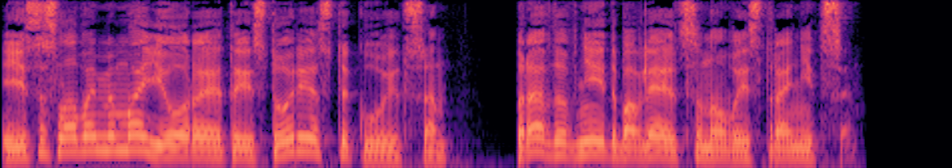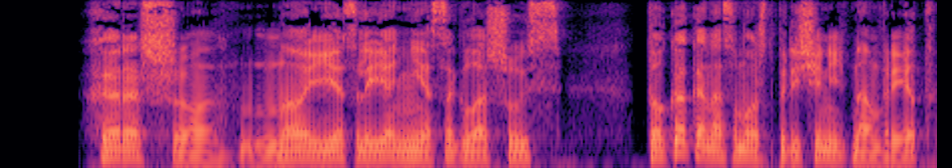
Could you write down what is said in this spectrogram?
И со словами майора эта история стыкуется. Правда, в ней добавляются новые страницы. Хорошо, но если я не соглашусь, то как она сможет причинить нам вред?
